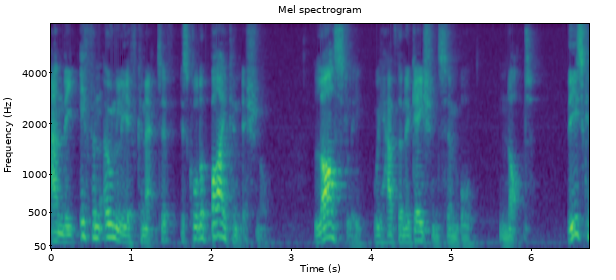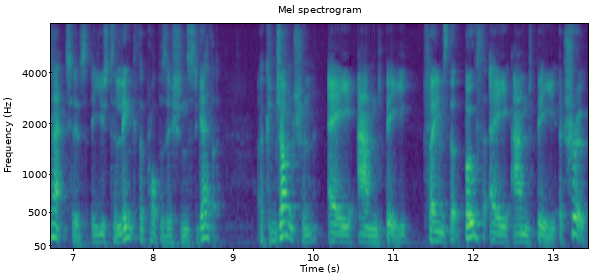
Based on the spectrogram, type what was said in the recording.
and the if and only if connective is called a biconditional. Lastly, we have the negation symbol not. These connectives are used to link the propositions together, a conjunction, A and B, claims that both A and B are true.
